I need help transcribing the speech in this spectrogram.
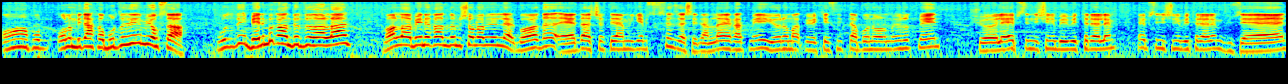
Aa pop oğlum bir dakika burada değil mi yoksa? Burada değil mi? Beni mi kandırdılar lan? Vallahi beni kandırmış olabilirler. Bu arada eğer de açık devamlı game istiyorsanız her şeyden like atmayı, yorum atmayı ve kesinlikle abone olmayı unutmayın. Şöyle hepsinin işini bir bitirelim. Hepsinin işini bitirelim. Güzel.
